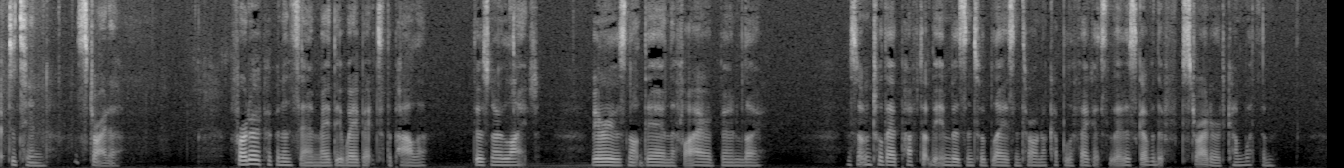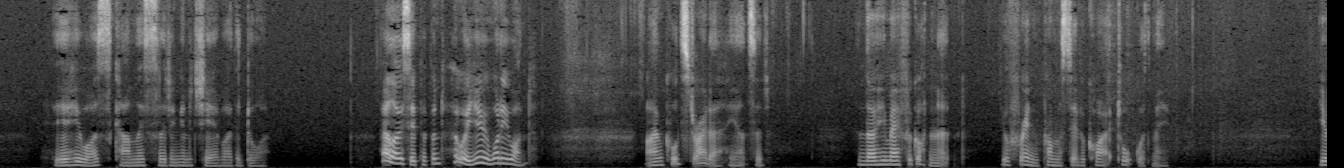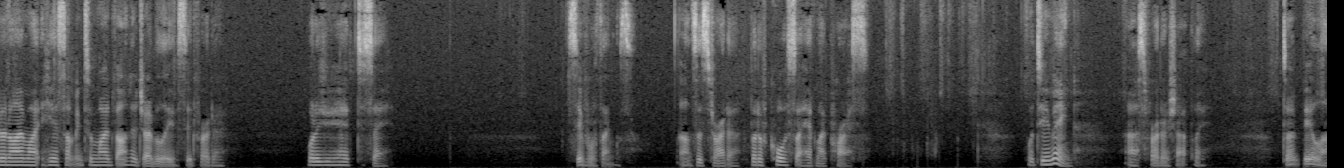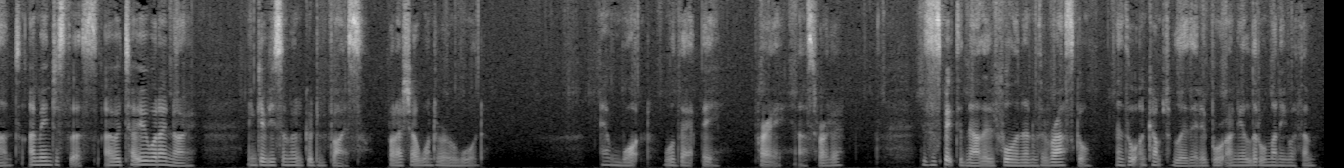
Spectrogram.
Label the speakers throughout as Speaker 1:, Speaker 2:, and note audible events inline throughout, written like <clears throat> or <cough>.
Speaker 1: Chapter 10 Strider Frodo, Pippin, and Sam made their way back to the parlour. There was no light. Merry was not there, and the fire had burned low. It was not until they had puffed up the embers into a blaze and thrown a couple of faggots that they discovered that Strider had come with them. There he was, calmly sitting in a chair by the door.
Speaker 2: Hello, said Pippin. Who are you, what do you want?
Speaker 1: I am called Strider, he answered. And though he may have forgotten it, your friend promised to have a quiet talk with me. You and I might hear something to my advantage, I believe, said Frodo. What do you have to say? Several things, answered Strider, but of course I have my price. What do you mean? asked Frodo sharply. Don't be alarmed. I mean just this. I would tell you what I know and give you some good advice, but I shall want a reward. And what will that be? Pray, asked Frodo. He suspected now that he had fallen in with a rascal, and thought uncomfortably that he had brought only a little money with him.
